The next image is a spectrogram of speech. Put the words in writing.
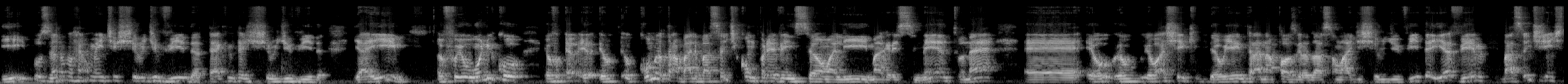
e usando realmente estilo de vida, técnicas de estilo de vida. E aí eu fui o único, eu, eu, eu, como eu trabalho bastante com prevenção ali, emagrecimento, né? É, eu, eu, eu achei que eu ia entrar na pós-graduação lá de estilo de vida e ia ver bastante gente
